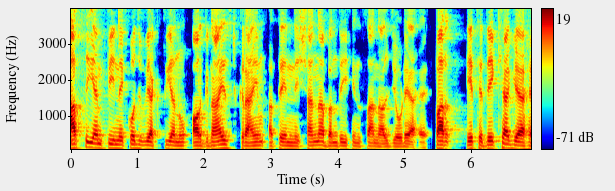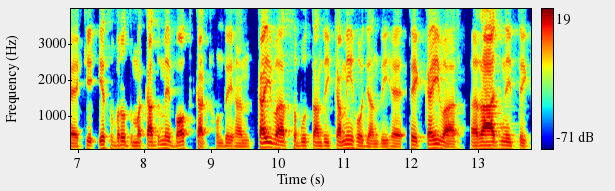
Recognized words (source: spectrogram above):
RCMP ਨੇ ਕੁਝ ਵਿਅਕਤੀਆਂ ਨੂੰ ਆਰਗੇਨਾਈਜ਼ਡ ਕ੍ਰਾਈਮ ਅਤੇ ਨਿਸ਼ਾਨਾਬੰਦੀ ਹਿੰਸਾ ਨਾਲ ਜੋੜਿਆ ਹੈ, ਪਰ ਇੱਥੇ ਦੇਖਿਆ ਗਿਆ ਹੈ ਕਿ ਇਸ ਵਿਰੁੱਧ ਮੁਕੱਦਮੇ ਬਹੁਤ ਘੱਟ ਹੁੰਦੇ ਹਨ। ਕਈ ਵਾਰ ਸਬੂਤਾਂ ਦੀ ਕਮੀ ਹੋ ਜਾਂਦੀ ਹੈ ਤੇ ਕਈ ਵਾਰ ਰਾਜਨੀਤਿਕ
